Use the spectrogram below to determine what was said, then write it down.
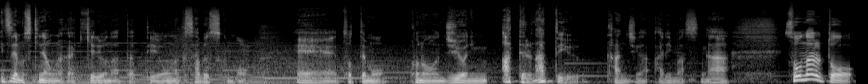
いつでも好きな音楽が聴けるようになったっていう音楽サブスクも、えー、とってもこの需要に合ってるなっていう感じがありますがそうなると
